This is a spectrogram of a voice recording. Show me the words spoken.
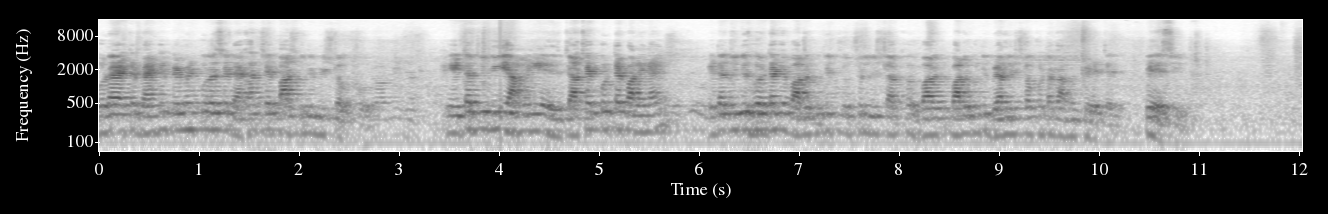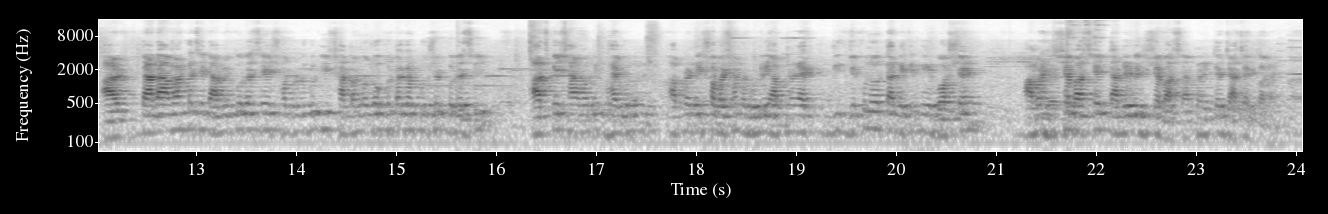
ওরা একটা ব্যাংকে পেমেন্ট করেছে, দেখাচ্ছে পাঁচ কোটি বিশ লক্ষ। এটা যদি আমি যাচাই করতে পারি নাই, এটা যদি হয়ে থাকে বারো কোটি চল্লিশ লক্ষ বারো- কোটি বিয়াল্লিশ লক্ষ টাকা আমি পেয়েতে, পেয়েছি। আর তারা আমার কাছে দাবি করেছে, সতেরো কোটি সাতান্ন লক্ষ টাকা পরিশোধ করেছি। আজকে সাংবাদিক ভাই বোন, আপনাদের সবাই সামনে বলি, আপনারা এক যে কোনো তাদেরকে নিয়ে বসেন, আমার হিসাব আছে, তাদেরও হিসাব আছে, আপনারা এটা যাচাই করেন।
